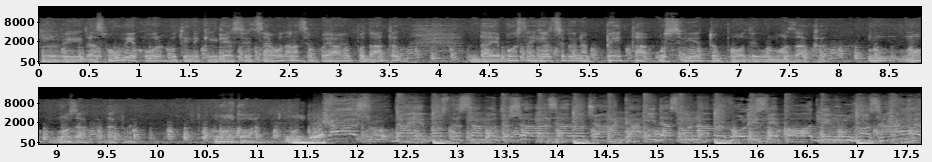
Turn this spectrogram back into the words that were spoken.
prvi, da smo uvijek u vrhu tih nekih ljestvica. Evo danas se pojavio podatak da je Bosna i Hercegovina peta u svijetu po odlivu mozaka. Mo- mozaka, dakle. Mozgova, mozgova. Kažu da je Bosna samo država za rođaka I da smo na vrhu liste po odlivu mozaka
